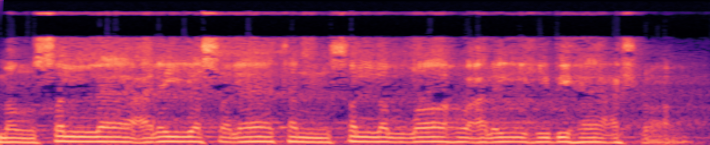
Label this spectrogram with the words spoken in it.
من صلى علي صلاة صلى الله عليه بها عشرا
